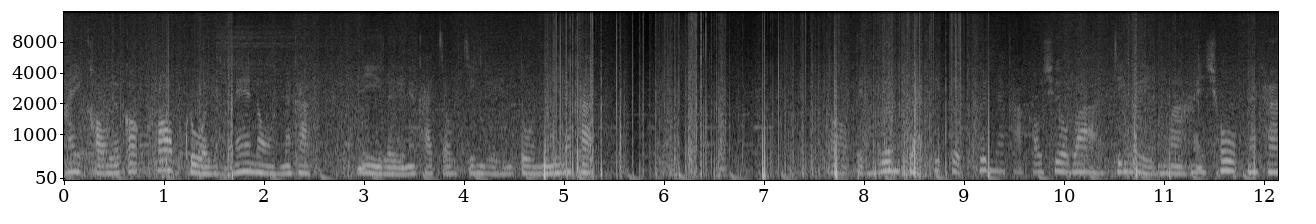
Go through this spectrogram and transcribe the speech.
ให้เขาแล้วก็ครอบครัวอย่างแน่นอนนะคะ นี่เลยนะคะ เจ้าจิ้งเหลนตัวนี้นะคะก็เป็นเรื่องแปลกที่เกิดขึ้นนะคะ เขาเชื่อว่าจิ้งเหลนมาให้โชคนะคะ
